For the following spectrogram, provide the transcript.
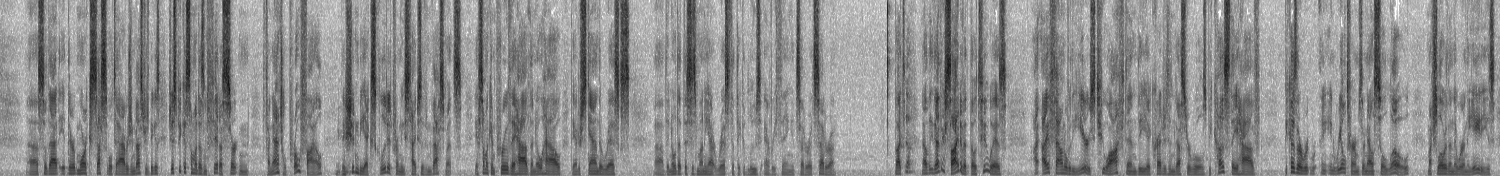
Uh, so that it, they're more accessible to average investors. Because just because someone doesn't fit a certain financial profile, mm-hmm. they shouldn't be excluded from these types of investments if someone can prove they have the know-how, they understand the risks, uh, they know that this is money at risk, that they could lose everything, et cetera, et cetera. But now the other side of it, though, too, is I, have found over the years too often the accredited investor rules because they have, because they're in real terms they're now so low, much lower than they were in the 80s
